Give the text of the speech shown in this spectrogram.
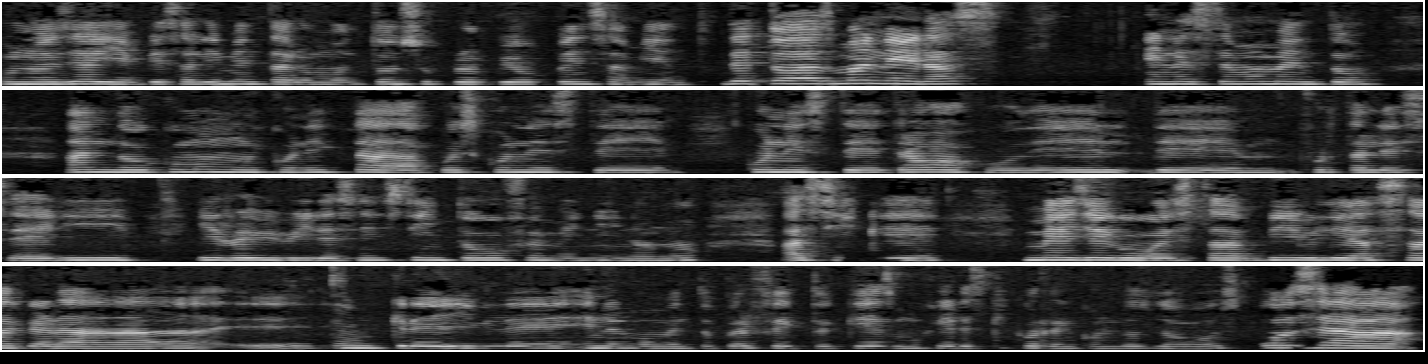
uno desde ahí empieza a alimentar un montón su propio pensamiento. De todas maneras, en este momento ando como muy conectada pues con este con este trabajo de, de fortalecer y, y, revivir ese instinto femenino, ¿no? Así que me llegó esta Biblia sagrada, eh, increíble, en el momento perfecto, que es Mujeres que corren con los lobos. O sea,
